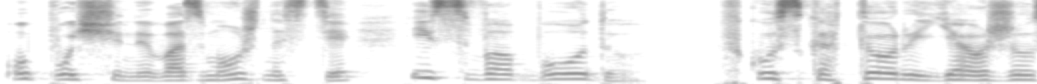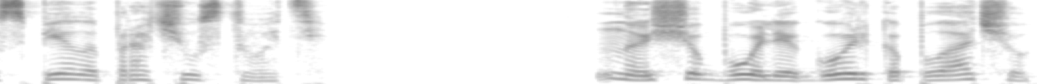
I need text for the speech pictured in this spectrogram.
упущенные возможности и свободу, вкус которой я уже успела прочувствовать. Но еще более горько плачу,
